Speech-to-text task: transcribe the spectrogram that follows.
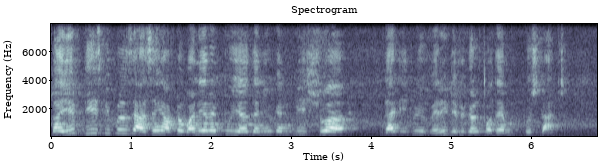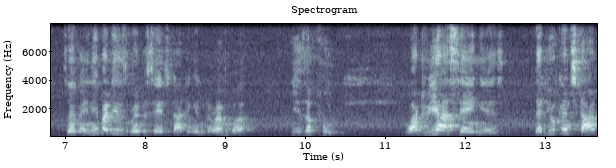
Now, if these people are saying after one year and two years, then you can be sure that it will be very difficult for them to start. So, if anybody is going to say starting in November, he is a fool. What we are saying is that you can start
